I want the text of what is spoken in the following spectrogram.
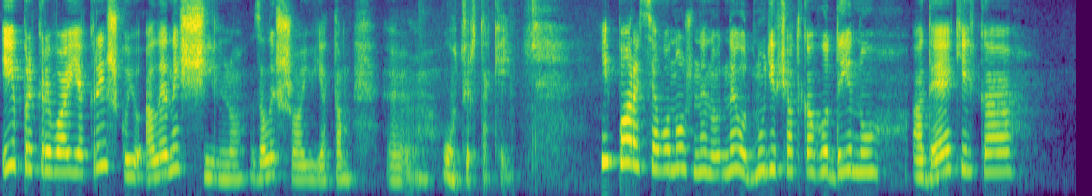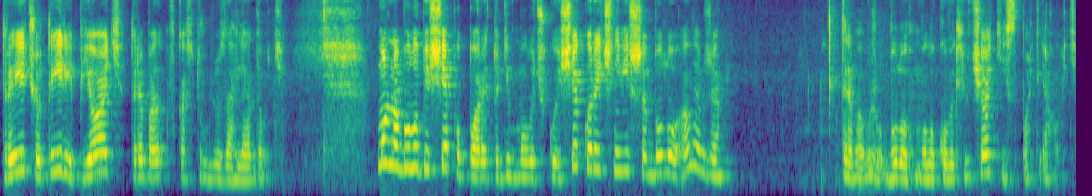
І прикриваю я кришкою, але не щільно. Залишаю я там е, отвір такий. І париться воно ж не, не одну дівчатка годину, а декілька, три, чотири, п'ять. Треба в каструлю заглядати. Можна було б іще попарити, тоді б молочко іще коричневіше було, але вже треба було молоко виключати і спати лягати.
